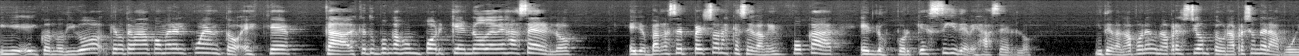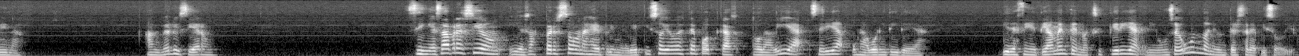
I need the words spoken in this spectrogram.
Y, cuando digo que no te van a comer el cuento, es que cada vez que tú pongas un por qué no debes hacerlo, ellos van a ser personas que se van a enfocar en los por qué sí debes hacerlo. Y te van a poner una presión, pero una presión de la buena. A mí me lo hicieron. Sin esa presión y esas personas, el primer episodio de este podcast todavía sería una bonita idea. Y definitivamente no existiría ni un segundo ni un tercer episodio.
